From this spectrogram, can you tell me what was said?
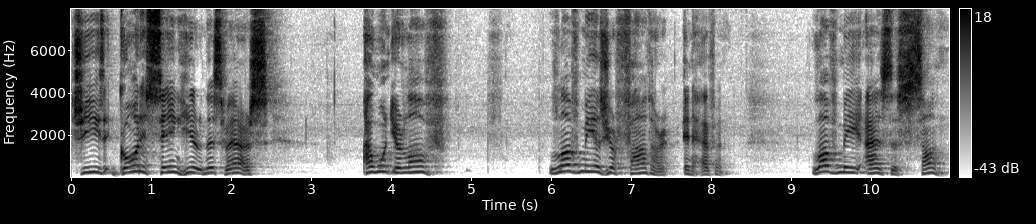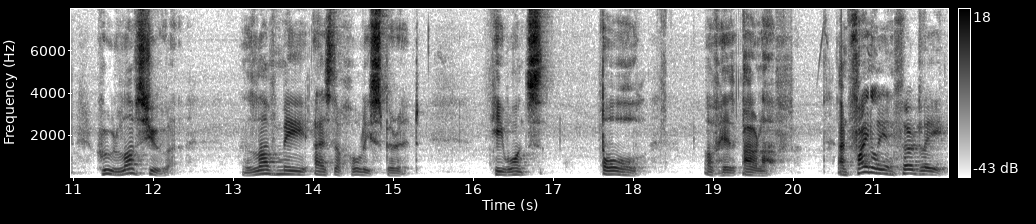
Jesus, God is saying here in this verse, I want your love. Love me as your Father in heaven. Love me as the Son who loves you. Love me as the Holy Spirit. He wants all of his, our love. And finally and thirdly,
